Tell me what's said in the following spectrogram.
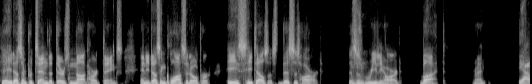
Yeah, he doesn't pretend that there's not hard things and he doesn't gloss it over he's he tells us this is hard. This mm-hmm. is really hard but right? Yeah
